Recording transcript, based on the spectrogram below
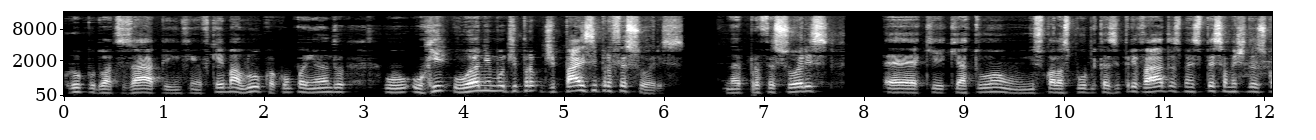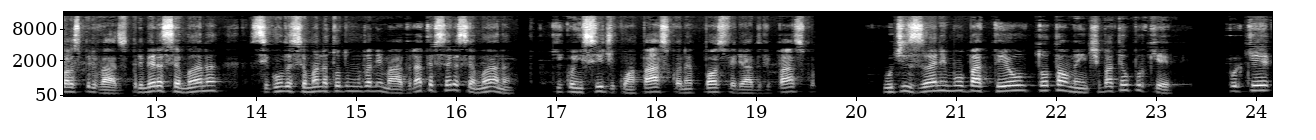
grupo do WhatsApp, enfim, eu fiquei maluco acompanhando o, o, o ânimo de, de, pais e professores. Né? Professores é, que, que, atuam em escolas públicas e privadas, mas especialmente das escolas privadas. Primeira semana, segunda semana, todo mundo animado. Na terceira semana, que coincide com a Páscoa, né, pós-feriado de Páscoa, o desânimo bateu totalmente. Bateu por quê? Porque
